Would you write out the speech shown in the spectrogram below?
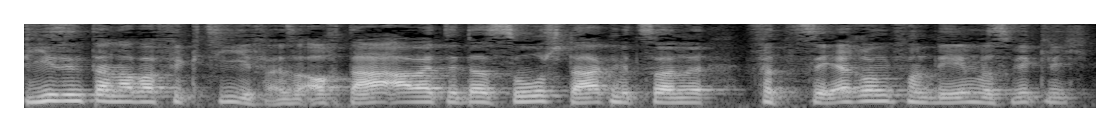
die sind dann aber fiktiv. Also auch da arbeitet er so stark mit so einer Verzerrung von dem, was wirklich,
